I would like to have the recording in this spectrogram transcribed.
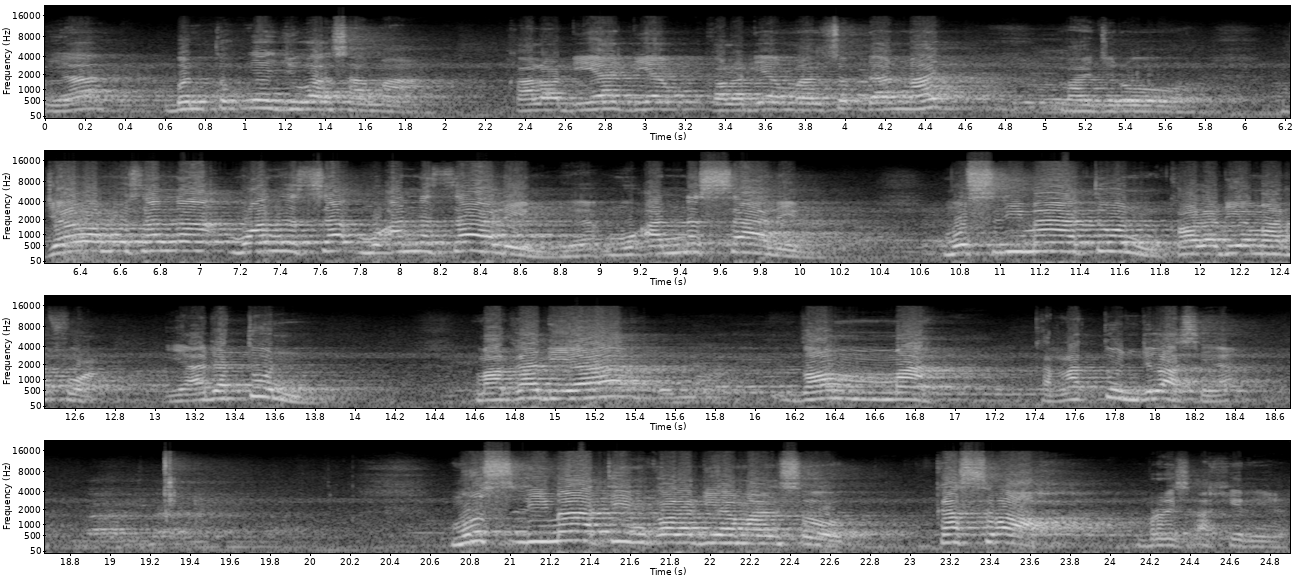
ya, bentuknya juga sama. Kalau dia dia kalau dia mansub dan maj, majrur. Jawa musanna muannas muannas salim ya muannas salim muslimatun kalau dia marfu' ya ada tun maka dia dhammah karena tun jelas ya. Muslimatin kalau dia mansub. Kasrah. Baris akhirnya.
